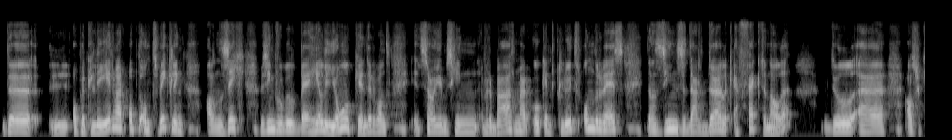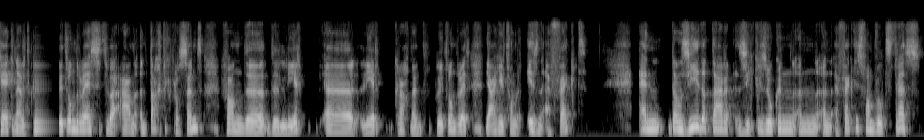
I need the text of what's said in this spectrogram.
de, op het leren, maar op de ontwikkeling aan zich. We zien bijvoorbeeld bij hele jonge kinderen, want het zou je misschien verbazen, maar ook in het kleuteronderwijs, dan zien ze daar duidelijk effecten al. Hè? Bedoel, uh, als we kijken naar het kleuteronderwijs, zitten we aan een 80% van de, de leer, uh, leerkracht uit het kleuteronderwijs ja, geeft van er is een effect. En dan zie je dat daar zeker ook een, een, een effect is van bijvoorbeeld stress.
